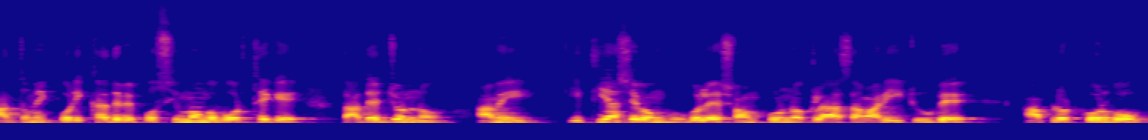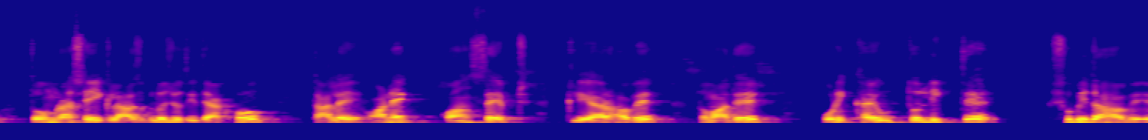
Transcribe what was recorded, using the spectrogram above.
মাধ্যমিক পরীক্ষা দেবে পশ্চিমবঙ্গ বোর্ড থেকে, তাদের জন্য আমি ইতিহাস এবং ভূগোলের সম্পূর্ণ ক্লাস আমার ইউটিউবে আপলোড করব। তোমরা সেই ক্লাসগুলো যদি দেখো, তাহলে অনেক কনসেপ্ট ক্লিয়ার হবে। তোমাদের পরীক্ষায় উত্তর লিখতে সুবিধা হবে।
